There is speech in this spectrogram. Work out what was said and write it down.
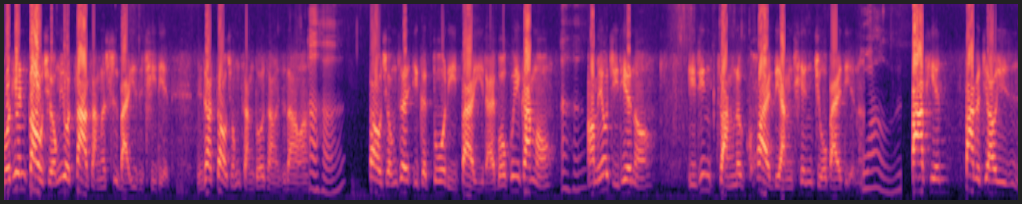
昨天道琼又大涨了四百一十七点，你知道道琼涨多少？你知道吗？嗯哼。道琼这一个多礼拜以来，我归刚哦，嗯哼，啊，没有几天哦，已经涨了快两千九百点了。哇哦！八天，八个交易日，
